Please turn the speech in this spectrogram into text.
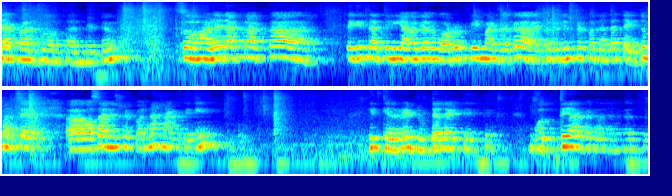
ಜಾಗಬಾರ್ದು ಅಂತ ಅಂದ್ಬಿಟ್ಟು. ಸೊ ಹಳೇದಾಗ್ತಾ ಆಗ್ತಾ ತೆಗಿತಾ ಇರ್ತೀನಿ. ಯಾವಾಗಲಾದ್ರು ವಾರ್ಡ್ರೋಬ್ ಕ್ಲೀನ್ ಮಾಡಿದಾಗ ಈ ಥರ ನ್ಯೂಸ್ ಪೇಪರ್ನೆಲ್ಲ ತೆಗೆದು ಮತ್ತೆ ಹೊಸ ನ್ಯೂಸ್ ಪೇಪರ್ನ ಹಾಕ್ತೀನಿ. ಇದು ಕೆಲವೇ ದುಡ್ಡೆಲ್ಲ ಇಟ್ಟಿರ್ತೀನಿ ಗೊತ್ತೇ ಆಗಲ್ಲ ನನಗಂತೂ.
